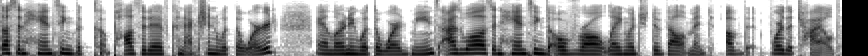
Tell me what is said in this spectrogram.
thus enhancing the co- positive connection with the word and learning what the word means, as well as enhancing the overall language development of the for the child.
